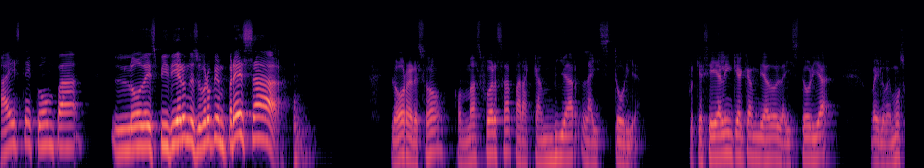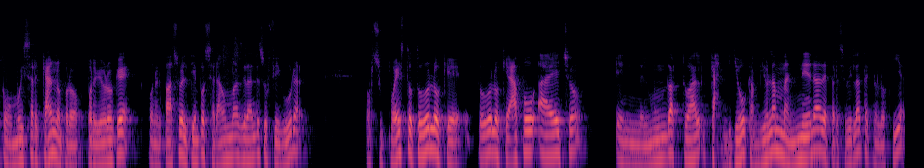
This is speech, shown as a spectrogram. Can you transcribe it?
A este compa lo despidieron de su propia empresa. Luego regresó con más fuerza para cambiar la historia. Porque si hay alguien que ha cambiado la historia, y lo vemos como muy cercano, pero, pero yo creo que con el paso del tiempo será aún más grande su figura. Por supuesto, todo lo que, todo lo que Apple ha hecho en el mundo actual cambió, cambió la manera de percibir la tecnología.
